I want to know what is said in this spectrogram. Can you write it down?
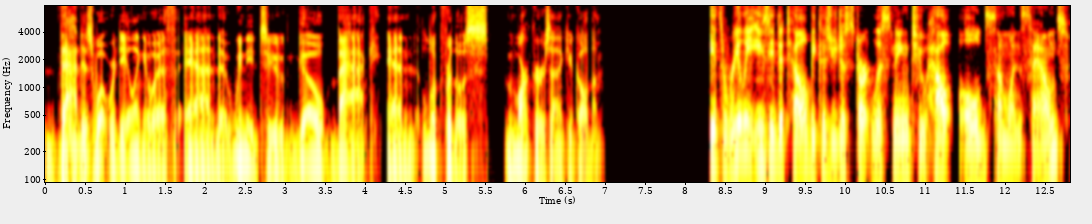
that is what we're dealing with and we need to go back and look for those markers i think you called them it's really easy to tell because you just start listening to how old someone sounds.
